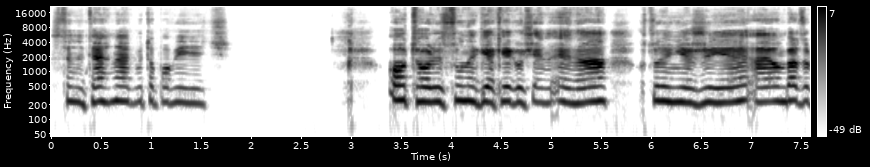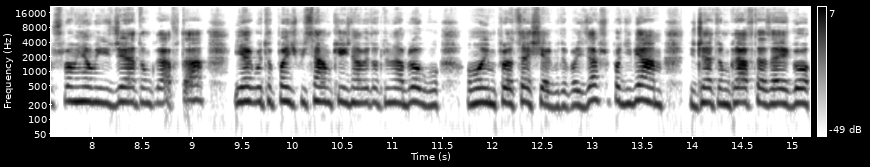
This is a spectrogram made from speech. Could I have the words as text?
sceny techno, jakby to powiedzieć. Oto rysunek jakiegoś NN-a, który nie żyje, a on bardzo przypominał mi DJ-a Tomcrafta i jakby to powiedzieć, pisałam kiedyś nawet o tym na blogu, o moim procesie, jakby to powiedzieć. Zawsze podziwiałam DJ-a Tomcrafta za jego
